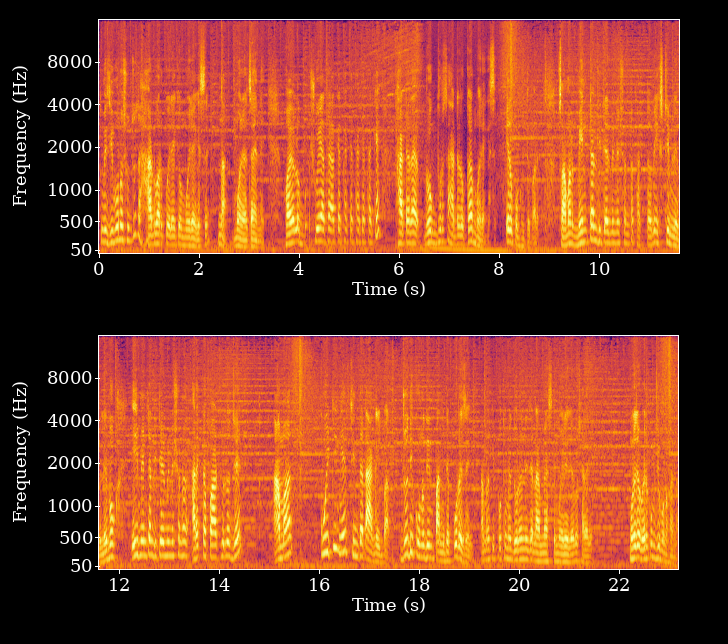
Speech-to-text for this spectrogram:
তুমি জীবনও শুনছো যে হার্ডওয়ার্ক করে কেউ মরে গেছে, না মরে যায় নাই। হয় হলো শুয়ে থাকে থাকে থাকে থাকে হার্টের রোগ ধরছে হার্টের রোগ মরে গেছে, এরকম হতে পারে। সো আমার মেন্টাল ডিটারমিনেশনটা থাকতে হবে এক্সট্রিম লেভেলে এবং এই মেন্টাল ডিটারমিনেশনের আরেকটা পার্ট হলো যে, আমার কুইটিংয়ের চিন্তাটা আগেই বাদ। যদি কোনোদিন পানিতে পড়ে যাই, আমরা কি প্রথমে ধরে নিই যে না আমি আজকে মরে যাব সারা মরে যাব, এরকম জীবন হয় না।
